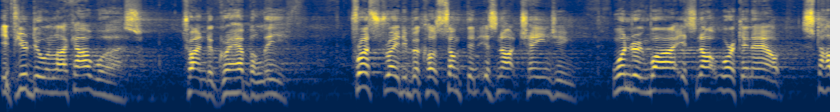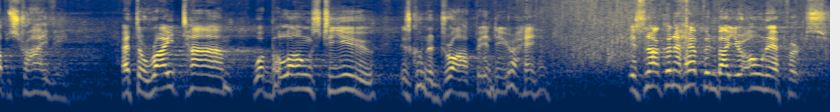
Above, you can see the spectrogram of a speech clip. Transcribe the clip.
if you're doing like I was, trying to grab leaf, frustrated because something is not changing, wondering why it's not working out. Stop striving. At the right time, what belongs to you is going to drop into your hand. It's not going to happen by your own efforts,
